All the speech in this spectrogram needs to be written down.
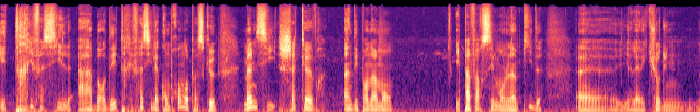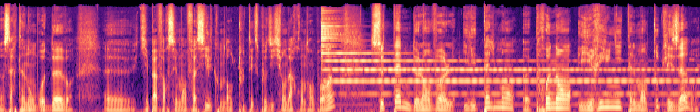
est très facile à aborder, très facile à comprendre parce que même si chaque œuvre indépendamment n'est pas forcément limpide, il y a la lecture d'un certain nombre d'œuvres euh, qui n'est pas forcément facile, comme dans toute exposition d'art contemporain. Ce thème de l'envol, il est tellement euh, prenant et il réunit tellement toutes les œuvres,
